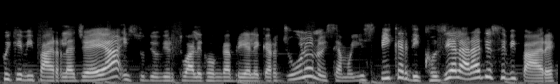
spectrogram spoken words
Qui che vi parla Gea, in studio virtuale con Gabriele Gargiulo. Noi siamo gli speaker di Così è la radio se vi pare,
